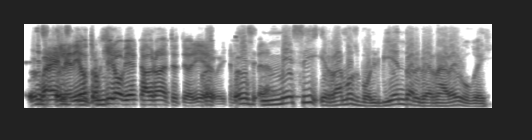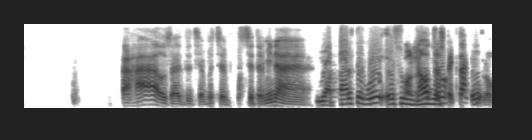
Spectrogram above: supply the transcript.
es- Güey, es- le di otro es- giro bien cabrón a tu teoría, güey. que no se Es. Messi y Ramos volviendo al Bernabéu, güey. Ajá, o sea, se, pues, se- se termina Y aparte, güey, es un con guiño. otro espectáculo.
